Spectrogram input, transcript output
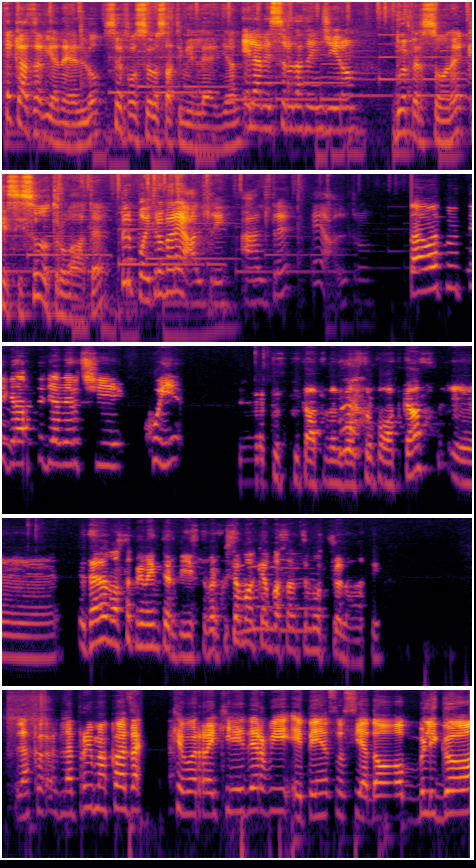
e Casa Vianello se fossero stati millennial. e l'avessero data in giro, Due persone che si sono trovate per poi trovare altri, altre e altro. Ciao a tutti, grazie di averci qui. Ospitate nel vostro podcast e... ed è la nostra prima intervista, per cui siamo anche abbastanza emozionati. La, co- la prima cosa che vorrei chiedervi, e penso sia d'obbligo,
